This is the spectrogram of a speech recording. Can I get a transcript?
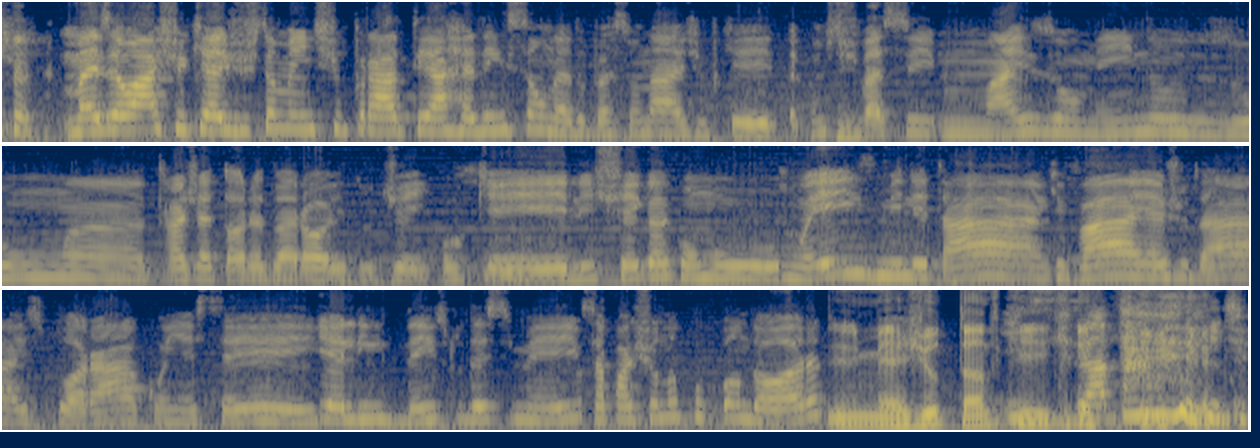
mas eu acho que é justamente pra ter a redenção, né, do personagem, porque é como se tivesse mais ou menos uma trajetória do herói, do Jay, porque ele chega como um ex-militar que vai ajudar a explorar, conhecer, e ele dentro desse meio se apaixona por Pandora. Ele emergiu tanto que, Exatamente.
